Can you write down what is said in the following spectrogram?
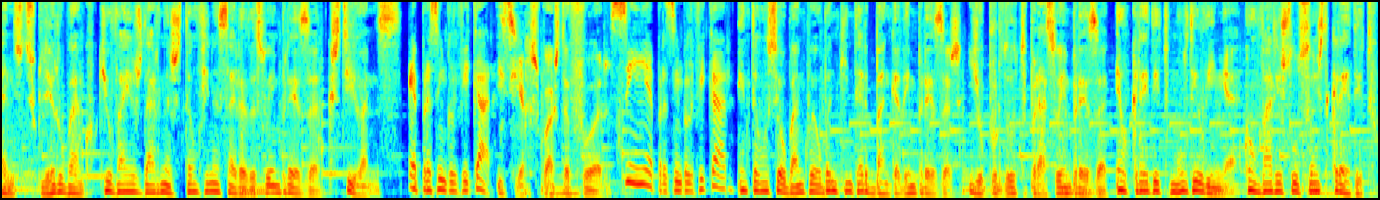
Antes de escolher o banco que o vai ajudar na gestão financeira da sua empresa, questione-se. É para simplificar. E se a resposta for Sim, é para simplificar. Então o seu banco é o Banco Inter Banca de Empresas e o produto para a sua empresa é o crédito multilinha, com várias soluções de crédito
